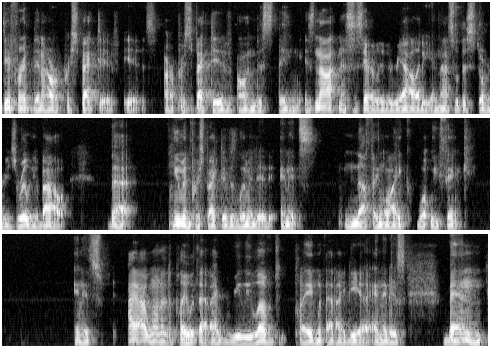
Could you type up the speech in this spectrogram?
different than our perspective is. Our perspective on this thing is not necessarily the reality. And that's what this story is really about. That human perspective is limited and it's nothing like what we think. And it's, I, I wanted to play with that. I really loved playing with that idea. And it has been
